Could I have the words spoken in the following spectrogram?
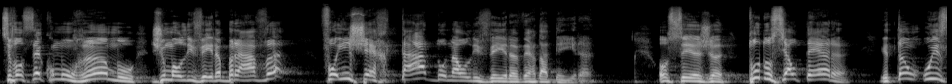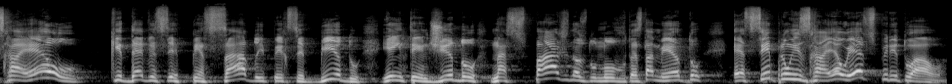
Se você, como um ramo de uma oliveira brava, foi enxertado na oliveira verdadeira. Ou seja, tudo se altera. Então, o Israel que deve ser pensado e percebido e entendido nas páginas do Novo Testamento é sempre um Israel espiritual.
